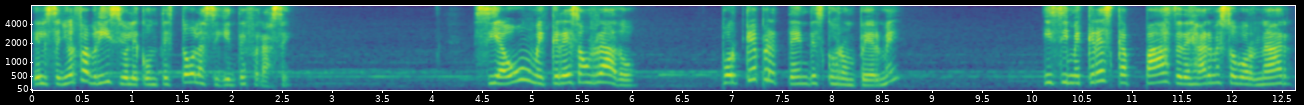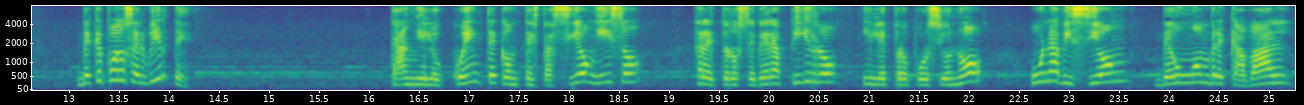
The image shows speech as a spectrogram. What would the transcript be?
El señor Fabricio le contestó la siguiente frase. Si aún me crees honrado, ¿por qué pretendes corromperme? Y si me crees capaz de dejarme sobornar, ¿de qué puedo servirte? Tan elocuente contestación hizo retroceder a Pirro y le proporcionó una visión de un hombre cabal,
